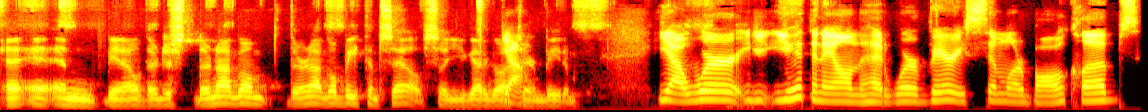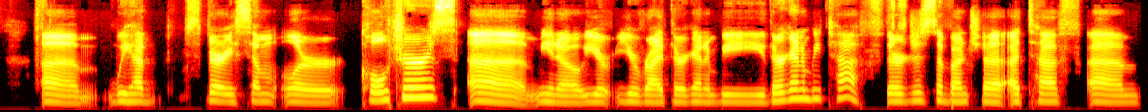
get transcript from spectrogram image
And, and you know they're just they're not going they're not going to beat themselves so you got to go yeah. out there and beat them yeah we're you, you hit the nail on the head we're very similar ball clubs um, we have very similar cultures. Um, you know, you're you're right. They're gonna be they're gonna be tough. They're just a bunch of a tough um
